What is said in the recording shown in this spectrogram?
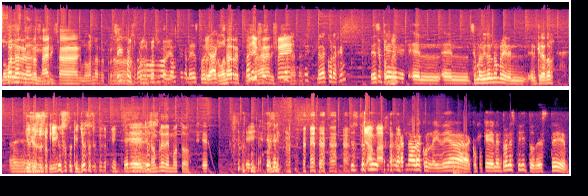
lo van a retrasar, Isaac. Lo van a retrasar. sí, por supuesto, está bien. Esto, ya, lo van a retrasar. ¿Me da coraje? Es que el, el, se me olvidó el nombre, el, el creador. Eh, Yu Suzuki. Yu Suzuki. Yu Suzuki. Eh, eh, nombre de moto. Eh, eh, pues sí. Suzuki anda ahora con la idea, como que le entró el espíritu de este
